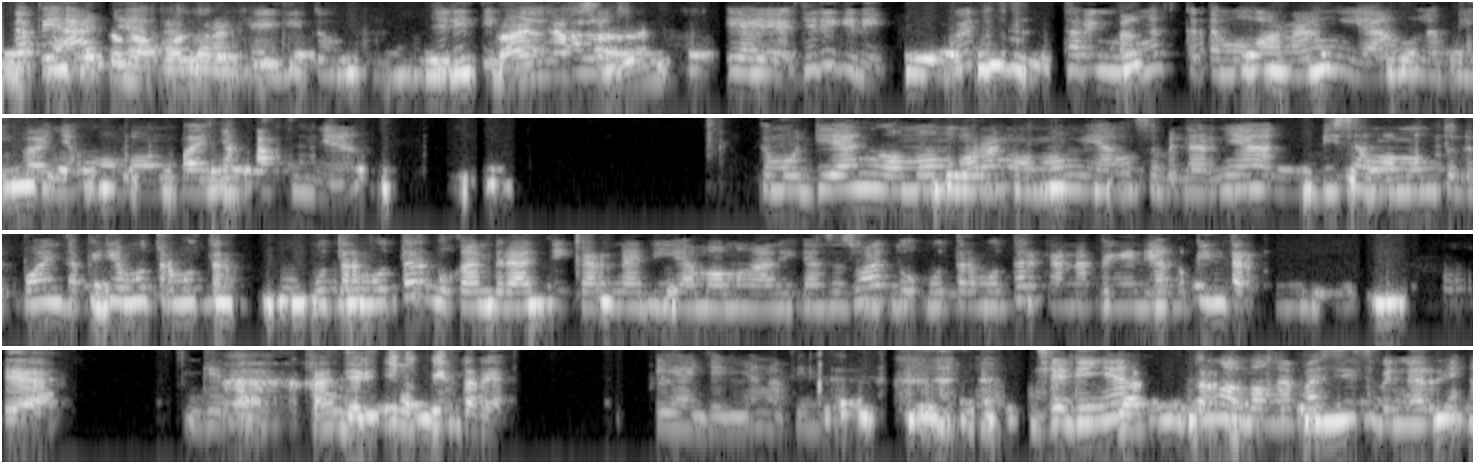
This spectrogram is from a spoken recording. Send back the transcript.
Tapi ada orang kayak gitu. Jadi tipe Banyak kalau. Iya, iya. Jadi gini, gue tuh sering banget ketemu orang yang lebih banyak ngomong, banyak akunya. Kemudian ngomong, orang ngomong yang sebenarnya bisa ngomong to the point, tapi dia muter-muter. Muter-muter bukan berarti karena dia mau mengalihkan sesuatu, muter-muter karena pengen dianggap pinter. Iya. Gitu. Nah, kan jadinya nggak pinter ya. Iya, jadinya nggak pinter. jadinya pinter. ngomong apa sih sebenarnya?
